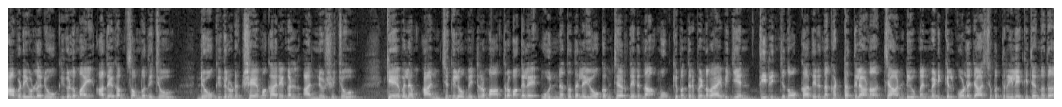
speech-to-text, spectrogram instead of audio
അവിടെയുള്ള രോഗികളുമായി അദ്ദേഹം സംവദിച്ചു. രോഗികളുടെ ക്ഷേമകാര്യങ്ങൾ അന്വേഷിച്ചു. കേവലം അഞ്ച് കിലോമീറ്റർ മാത്രം അകലെ ഉന്നതതല യോഗം ചേർന്നിരുന്ന മുഖ്യമന്ത്രി പിണറായി വിജയൻ തിരിഞ്ഞു നോക്കാതിരുന്ന ഘട്ടത്തിലാണ് ചാണ്ടിയുമ്മൻ മെഡിക്കൽ കോളേജ് ആശുപത്രിയിലേക്ക് ചെന്നത്.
